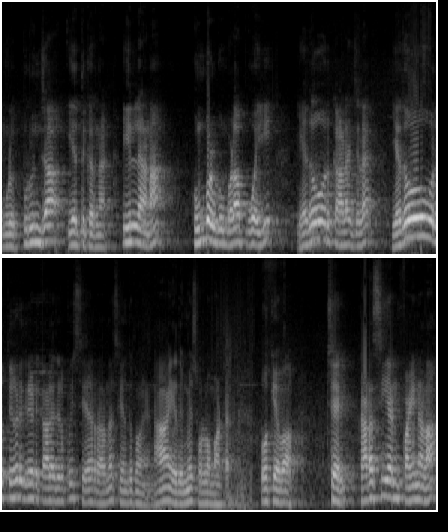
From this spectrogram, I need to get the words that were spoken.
உங்களுக்கு புரிஞ்சால் ஏற்றுக்கங்க இல்லைன்னா கும்பல் கும்பலாக போய் ஏதோ ஒரு காலேஜில் ஏதோ ஒரு தேர்ட் கிரேட் காலேஜில் போய் சேர்றாருன்னா சேர்ந்துக்கோங்க நான் எதுவுமே சொல்ல மாட்டேன். ஓகேவா சரி கடைசி அண்ட் ஃபைனலாக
